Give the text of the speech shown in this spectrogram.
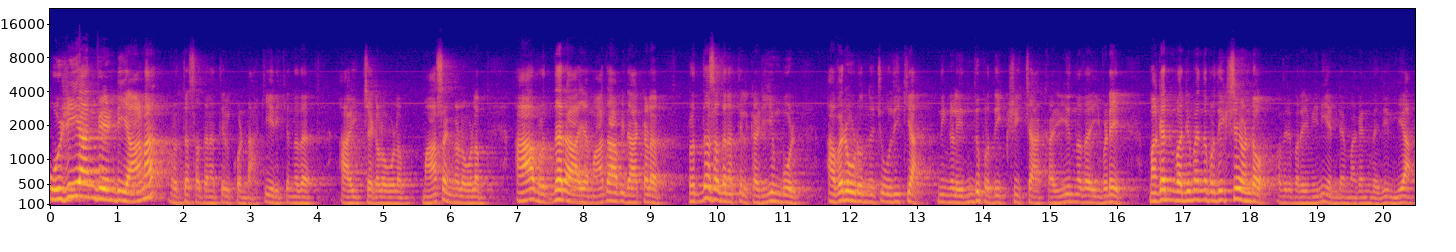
ഒഴിയാൻ വേണ്ടിയാണ് വൃദ്ധസദനത്തിൽ കൊണ്ടാക്കിയിരിക്കുന്നത്. ആഴ്ചകളോളം മാസങ്ങളോളം ആ വൃദ്ധരായ മാതാപിതാക്കൾ വൃദ്ധസദനത്തിൽ കഴിയുമ്പോൾ അവരോടൊന്ന് ചോദിക്കുക നിങ്ങൾ എന്തു പ്രതീക്ഷിച്ചാ കഴിയുന്നത് ഇവിടെ? മകൻ വരുമെന്ന് പ്രതീക്ഷയുണ്ടോ? അവർ പറയും ഇനി എന്റെ മകൻ വരില്ല.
